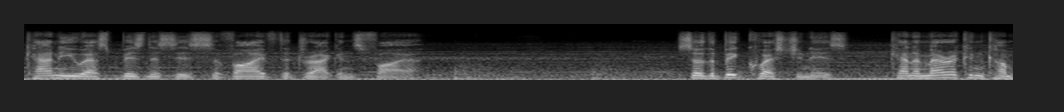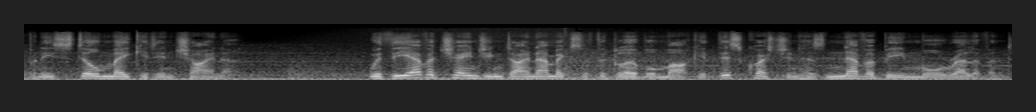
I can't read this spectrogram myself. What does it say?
Can US businesses survive the dragon's fire? So the big question is, can American companies still make it in China? With the ever-changing dynamics of the global market, this question has never been more relevant.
